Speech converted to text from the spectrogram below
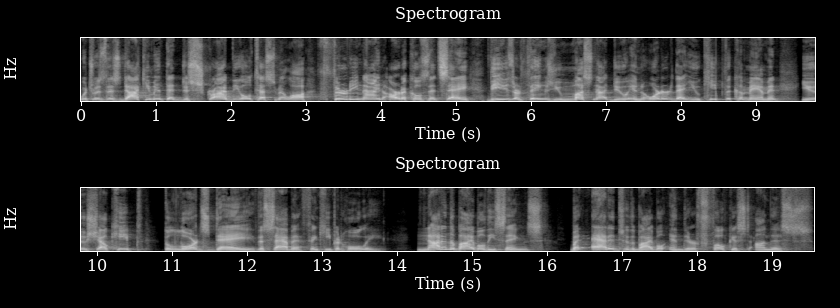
which was this document that described the Old Testament law, 39 articles that say these are things you must not do in order that you keep the commandment, you shall keep the Lord's day, the Sabbath, and keep it holy. Not in the Bible, these things, but added to the Bible, and they're focused on this.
